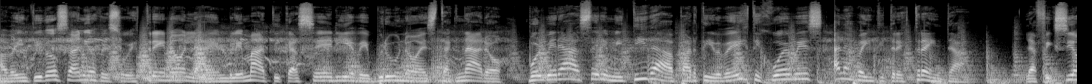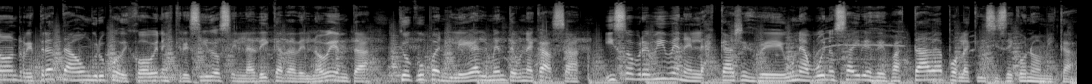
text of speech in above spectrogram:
A 22 años de su estreno, la emblemática serie de Bruno Stagnaro volverá a ser emitida a partir de este jueves a las 23.30. La ficción retrata a un grupo de jóvenes crecidos en la década del 90 que ocupan ilegalmente una casa y sobreviven en las calles de una Buenos Aires devastada por la crisis económica.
